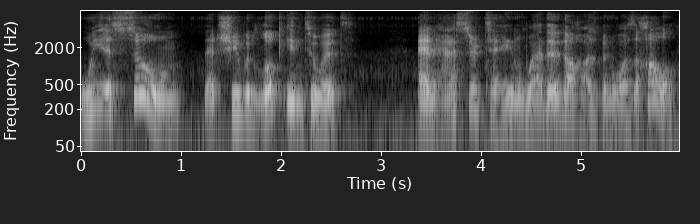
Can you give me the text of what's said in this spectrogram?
We assume that she would look into it and ascertain whether the husband was a chalal.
